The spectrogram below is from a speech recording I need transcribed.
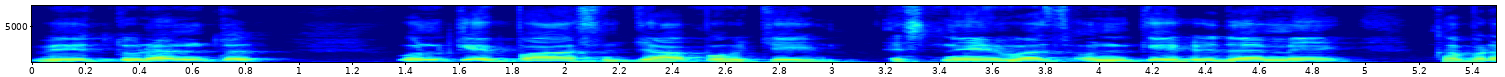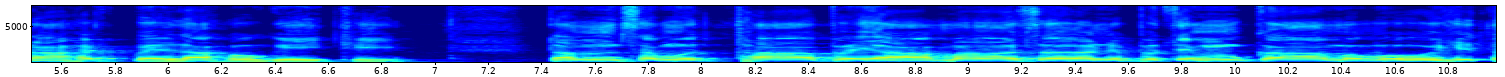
वे तुरंत उनके पास जा पहुँचे। स्नेहवश उनके हृदय में घबराहट पैदा हो गई थी। तम समुत्थापयामास नृपतिम काम मोहित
